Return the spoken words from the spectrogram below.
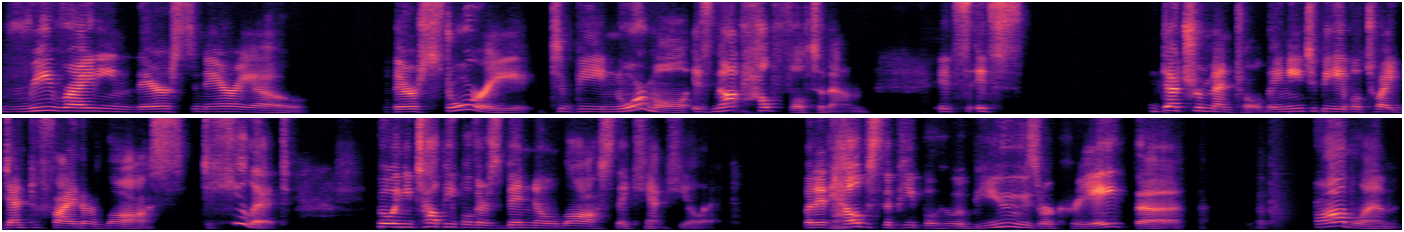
rewriting their scenario, their story to be normal is not helpful to them it's it's detrimental. They need to be able to identify their loss to heal it. But when you tell people there's been no loss they can't heal it. But it helps the people who abuse or create the, the problem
